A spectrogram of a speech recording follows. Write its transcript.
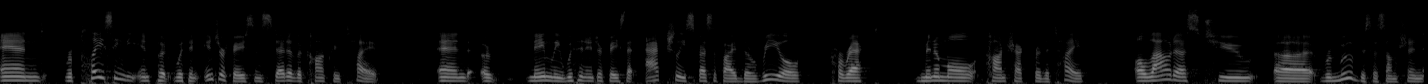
And replacing the input with an interface instead of the concrete type, and uh, namely with an interface that actually specified the real correct minimal contract for the type, allowed us to uh, remove this assumption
